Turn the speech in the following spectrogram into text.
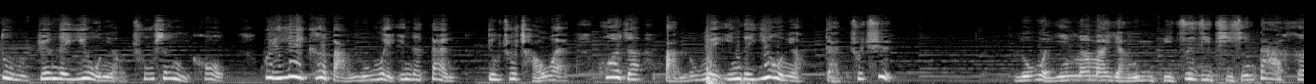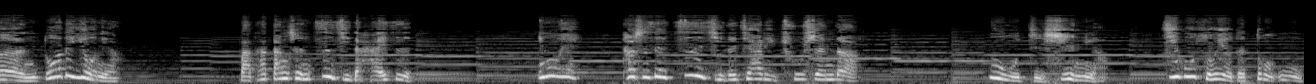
杜鹃的幼鸟出生以后，会立刻把芦苇鹰的蛋丢出巢外，或者把芦苇鹰的幼鸟赶出去。芦苇鹰妈妈养育比自己体型大很多的幼鸟，把它当成自己的孩子，因为它是在自己的家里出生的。不只是鸟，几乎所有的动物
